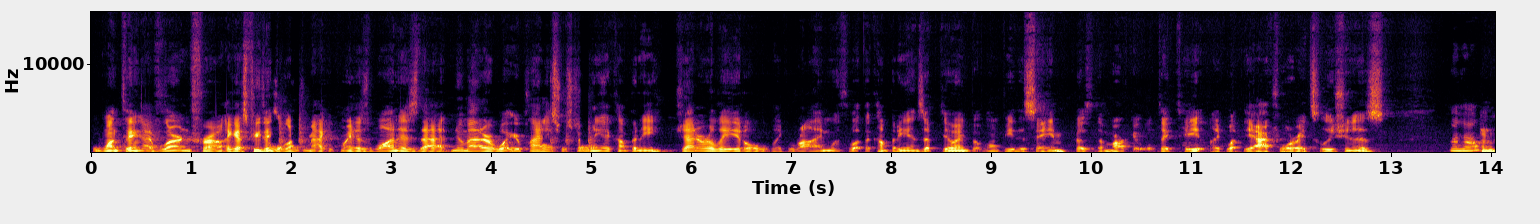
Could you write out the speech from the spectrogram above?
one thing I've learned from, I guess, a few things I've learned from AccuPoint is one is that no matter what your plan is for starting a company, generally it'll like rhyme with what the company ends up doing, but won't be the same because the market will dictate like what the actual right solution is. Mm-hmm.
